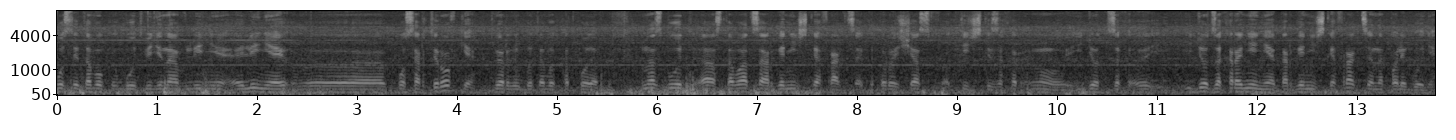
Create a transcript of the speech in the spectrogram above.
После того, как будет введена в линия, линия э, по сортировке твердых бытовых отходов, у нас будет оставаться органическая фракция, которая сейчас фактически захор- ну, идет, зах- э, идет захоронение этой органической фракции на полигоне.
